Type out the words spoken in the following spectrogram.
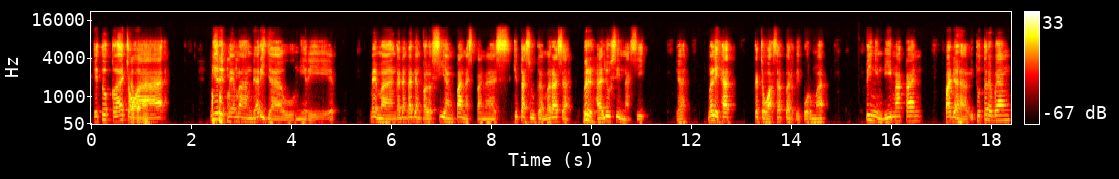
itu kecoa. Mirip memang dari jauh, mirip. Memang kadang-kadang kalau siang panas-panas, kita suka merasa berhalusinasi. Ya, melihat kecoa seperti kurma, pingin dimakan, padahal itu terbang,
